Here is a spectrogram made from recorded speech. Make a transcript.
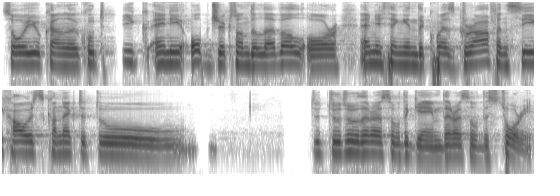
So you can uh, could pick any object on the level or anything in the quest graph and see how it's connected to, to, to, to the rest of the game, the rest of the story.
